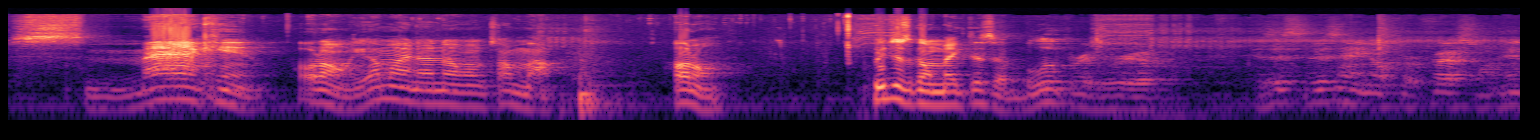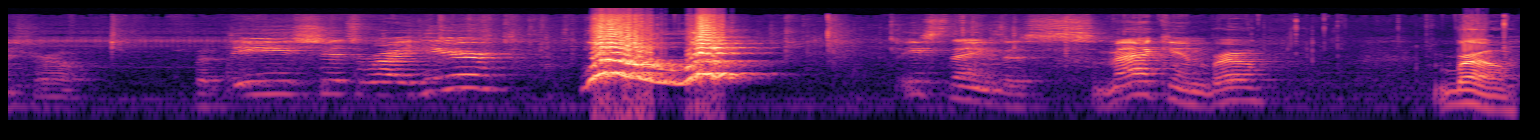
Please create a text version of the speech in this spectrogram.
smacking. Hold on, y'all might not know what I'm talking about. Hold on. We just gonna make this a bloopers reel. Cause this, this ain't no professional intro. But these shits right here, woo! These things is smacking, bro. Bro.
